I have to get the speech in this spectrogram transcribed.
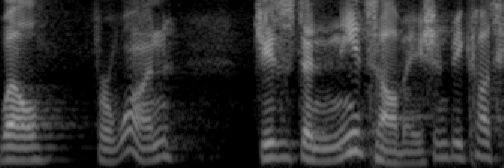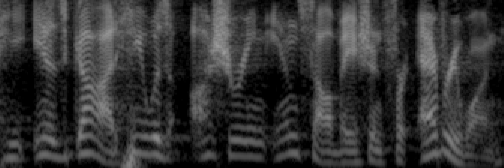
well, for one, Jesus didn't need salvation because he is God. He was ushering in salvation for everyone.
